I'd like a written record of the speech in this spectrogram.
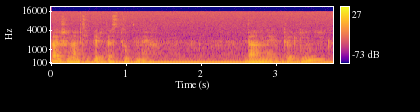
Также нам теперь доступны данные вдоль линии.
